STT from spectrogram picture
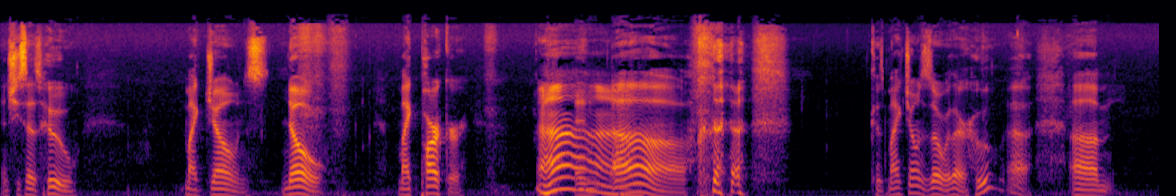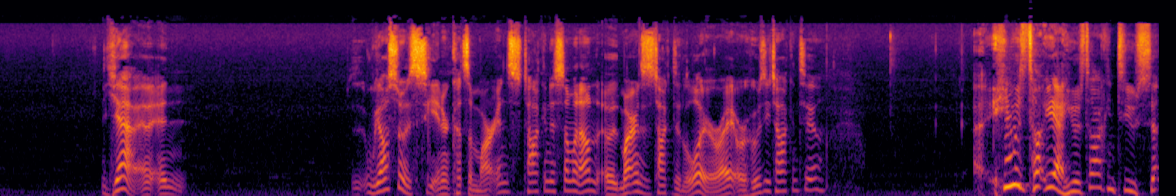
And she says, "Who?" Mike Jones. No, Mike Parker. Ah, And oh, because Mike Jones is over there. Who? Uh, um, yeah, and, and we also see intercuts of Martins talking to someone. I don't. Uh, Martins is talking to the lawyer, right? Or who's he talking to? he was ta- yeah he was talking to so-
